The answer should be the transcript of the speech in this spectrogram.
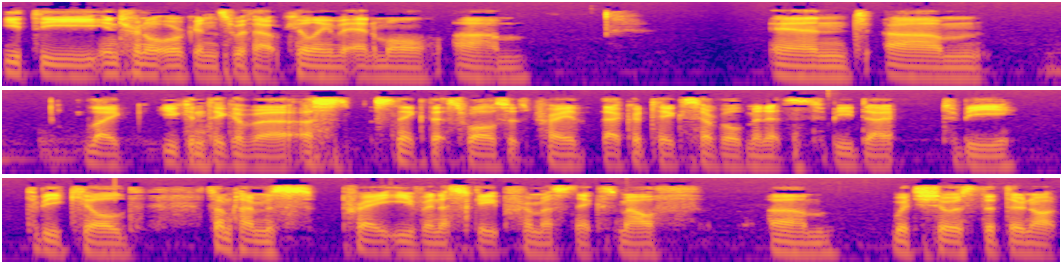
eat the internal organs without killing the animal. Um, and um, like you can think of a snake that swallows its prey that could take several minutes to be di- to be to be killed. Sometimes prey even escape from a snake's mouth, um, which shows that they're not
